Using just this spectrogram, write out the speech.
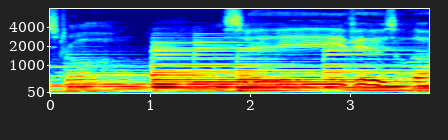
Strong. The Savior's love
